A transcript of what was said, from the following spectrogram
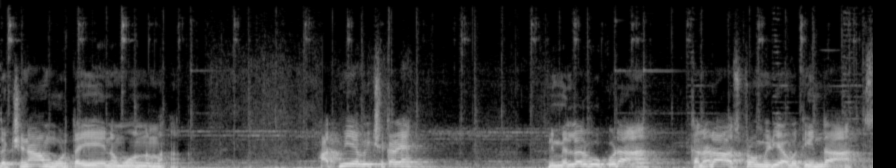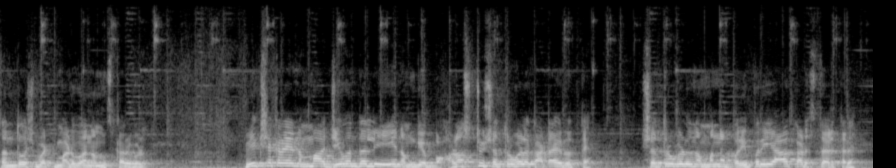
ದಕ್ಷಿಣಾಮೂರ್ತಯೇ ನಮೋ ನಮಃ. ಆತ್ಮೀಯ ವೀಕ್ಷಕರೇ, ನಿಮ್ಮೆಲ್ಲರಿಗೂ ಕೂಡ ಕನ್ನಡ ಅಸ್ಟ್ರೋ ಮೀಡಿಯಾ ವತಿಯಿಂದ ಸಂತೋಷ್ ಭಟ್ ಮಾಡುವ ನಮಸ್ಕಾರಗಳು. ವೀಕ್ಷಕರೇ, ನಮ್ಮ ಜೀವನದಲ್ಲಿ ನಮಗೆ ಬಹಳಷ್ಟು ಶತ್ರುಗಳ ಕಾಟ ಇರುತ್ತೆ. ಶತ್ರುಗಳು ನಮ್ಮನ್ನು ಪರಿಪರಿಯಾಗಿ ಕಾಡಿಸ್ತಾ ಇರ್ತಾರೆ.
